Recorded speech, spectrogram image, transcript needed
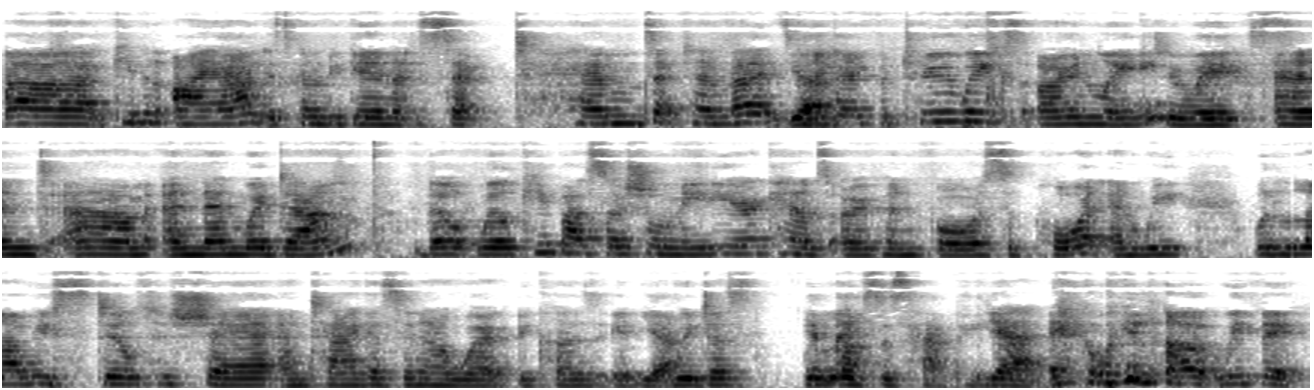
uh, keep an eye out. It's going to begin September. September. It's Yeah. going to go for two weeks only, Two weeks. and um, and then we're done. They'll, we'll keep our social media accounts open for support, and we would love you still to share and tag us in our work because it Yeah. we just It love- makes us happy. yeah we love we think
